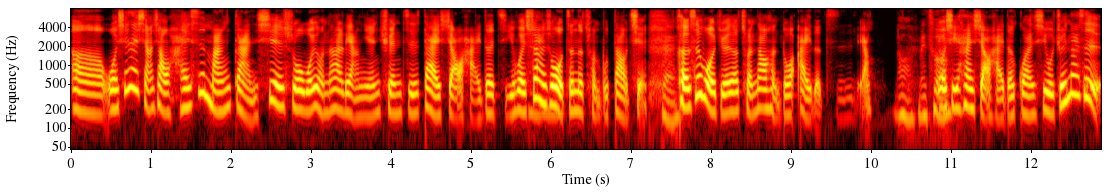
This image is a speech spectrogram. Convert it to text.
呃，我现在想想，我还是蛮感谢，说我有那两年全职带小孩的机会。虽然说我真的存不到钱，对，可是我觉得存到很多爱的资粮，哦，没错，尤其和小孩的关系，我觉得那是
